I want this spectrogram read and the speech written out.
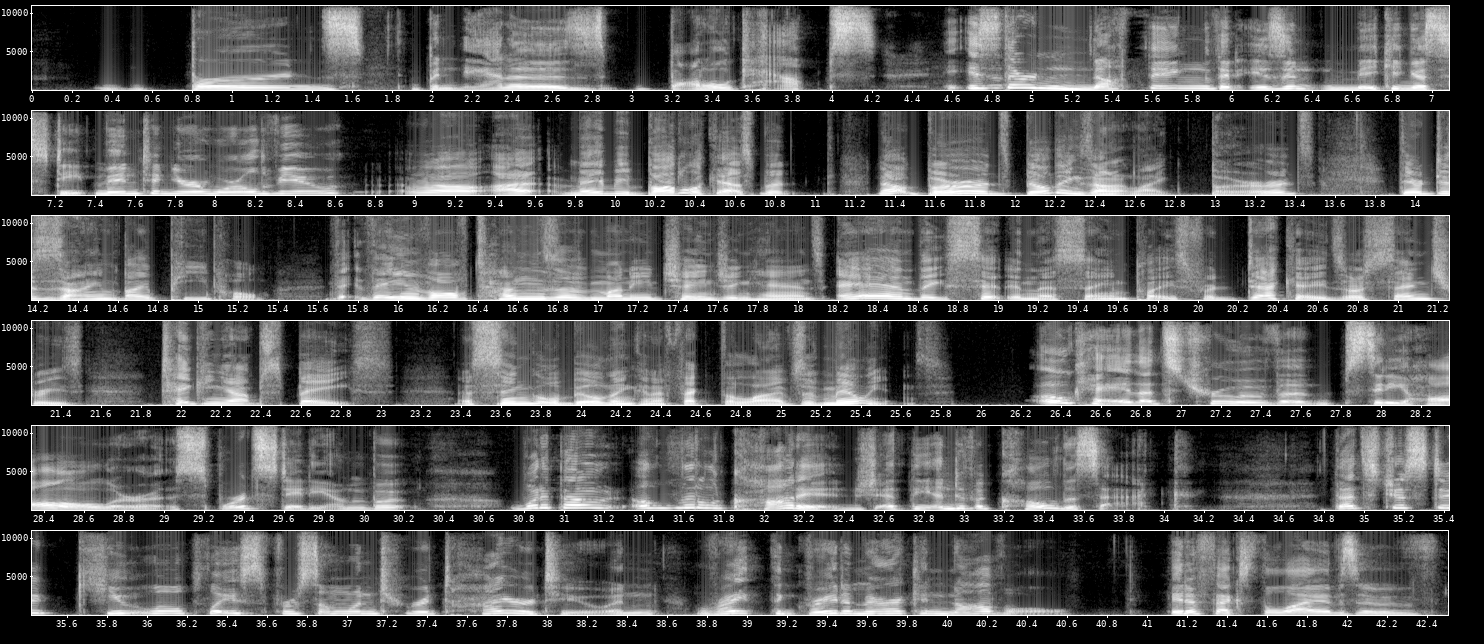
Birds, bananas, bottle caps. Is there nothing that isn't making a statement in your worldview? Well, I, maybe bottle caps, but not birds. Buildings aren't like birds. They're designed by people. They, they involve tons of money changing hands, and they sit in the same place for decades or centuries, taking up space. A single building can affect the lives of millions. Okay, that's true of a city hall or a sports stadium, but what about a little cottage at the end of a cul-de-sac? That's just a cute little place for someone to retire to and write the great American novel. It affects the lives of,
